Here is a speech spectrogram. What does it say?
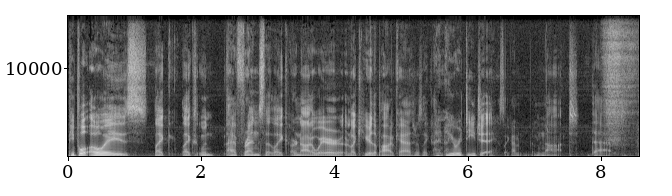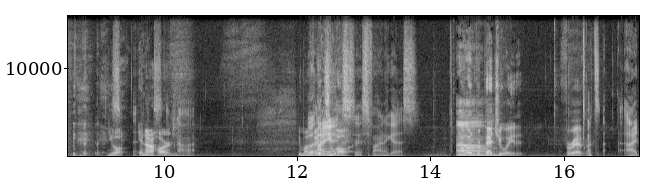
People always like like when I have friends that like are not aware or like hear the podcast. It's like I didn't know you were a DJ. It's like I'm, I'm not that. You are in our hearts. I'm not. You're my But favorite. I you mean, are. it's, it's fine, I guess. I want to Um, perpetuate it forever. That's I.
